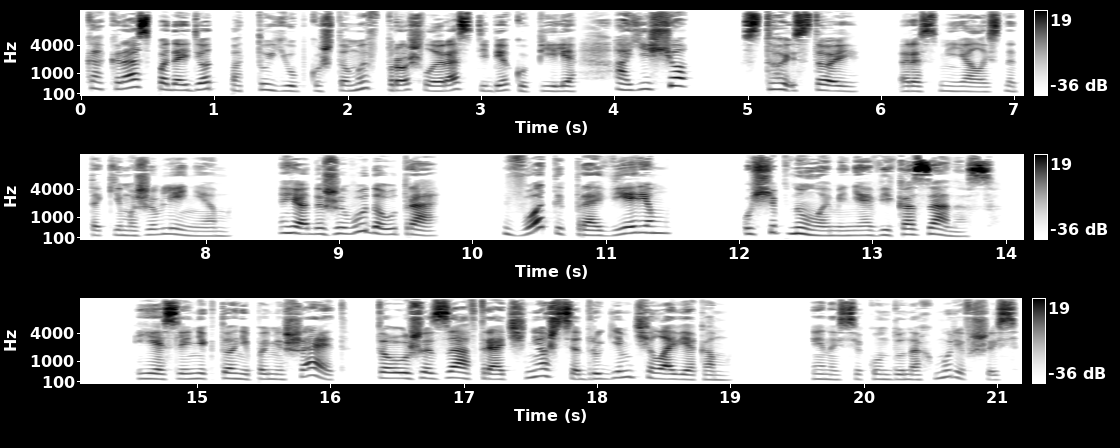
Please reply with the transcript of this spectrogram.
Как раз подойдет под ту юбку, что мы в прошлый раз тебе купили. А еще... Стой, стой, рассмеялась над таким оживлением. Я доживу до утра. Вот и проверим. Ущипнула меня Вика за нос. Если никто не помешает, то уже завтра очнешься другим человеком. И на секунду нахмурившись,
